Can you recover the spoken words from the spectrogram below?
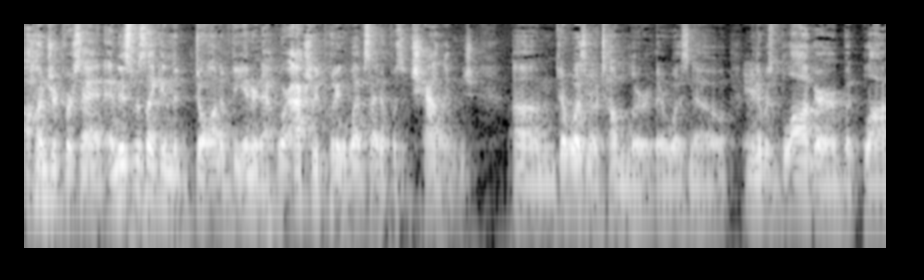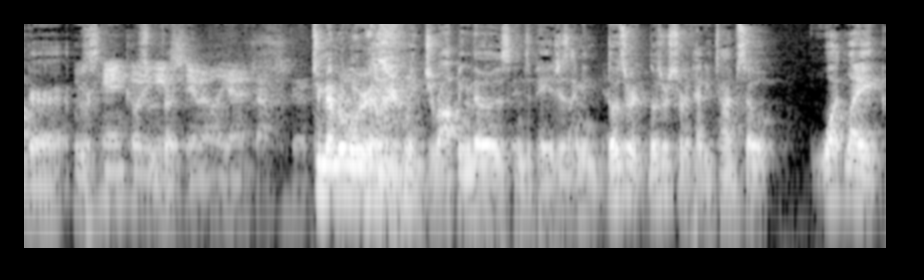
a hundred percent and this was like in the dawn of the internet where actually putting a website up was a challenge um, there was no tumblr there was no i mean there was blogger but blogger We were hand coding sort of very- HTML, yeah, and JavaScript. do you remember when we were literally dropping those into pages? I mean, those are those are sort of heady times. So, what like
